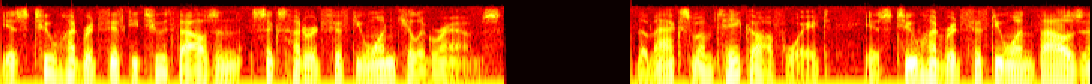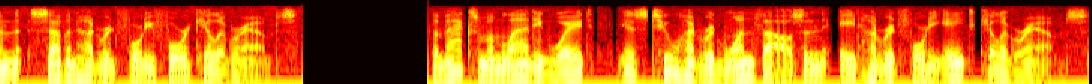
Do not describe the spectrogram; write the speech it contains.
is 252,651 kilograms. The maximum takeoff weight is 251,744 kilograms. The maximum landing weight is 201,848 kilograms.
